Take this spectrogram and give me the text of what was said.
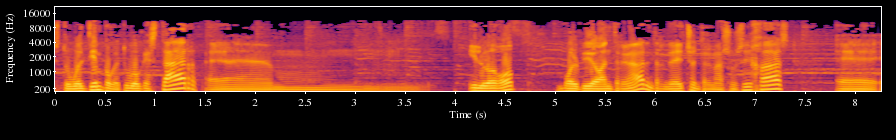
estuvo el tiempo que tuvo que estar. eh, y luego volvió a entrenar, entre- de hecho entrena a sus hijas eh,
